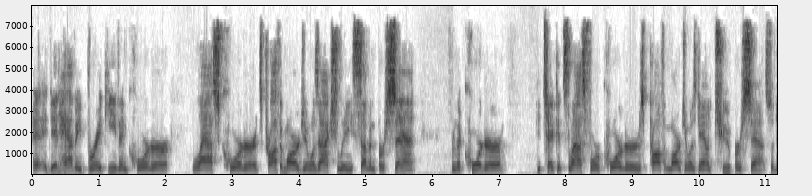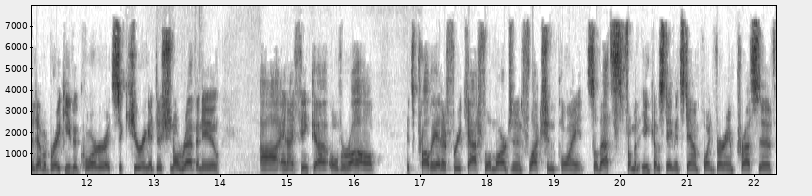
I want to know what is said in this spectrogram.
it did have a break-even quarter last quarter. Its profit margin was actually 7% for the quarter. If you take its last four quarters, profit margin was down 2%. So it did have a break even quarter. It's securing additional revenue. Uh, and I think uh, overall, it's probably at a free cash flow margin inflection point. So that's from an income statement standpoint, very impressive.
